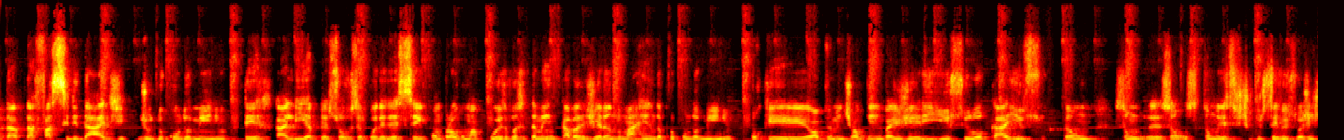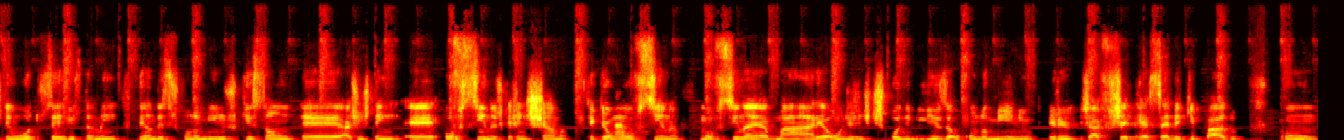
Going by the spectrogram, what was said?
da, da facilidade de, do condomínio ter ali a pessoa, você poder descer e comprar alguma coisa, você também acaba gerando uma renda para o condomínio, porque obviamente alguém vai gerir isso e locar isso. Então, são, são, são esses tipos de serviços. A gente tem outro serviço também dentro desses condomínios que são. É, a gente tem é, oficinas que a gente chama. O que é uma ah. oficina? Uma oficina é uma área onde a gente disponibiliza o condomínio ele já recebe equipado com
